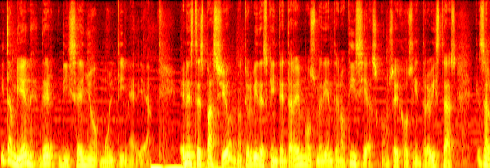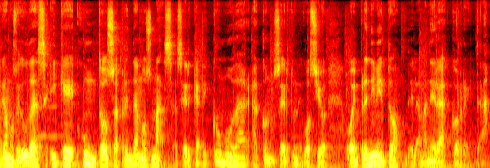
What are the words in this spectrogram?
y también del diseño multimedia. En este espacio, no te olvides que intentaremos mediante noticias, consejos y entrevistas que salgamos de dudas y que juntos aprendamos más acerca de cómo dar a conocer tu negocio o emprendimiento de la manera correcta.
